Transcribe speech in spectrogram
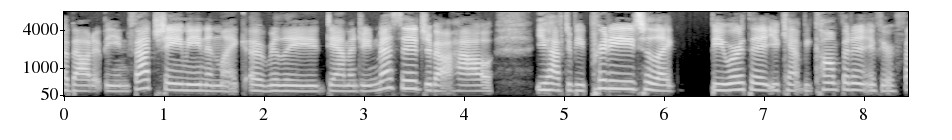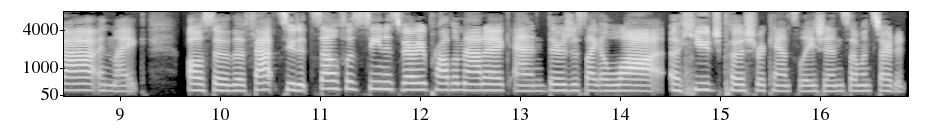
about it being fat shaming and like a really damaging message about how you have to be pretty to like be worth it. You can't be confident if you're fat. And like also the fat suit itself was seen as very problematic. And there's just like a lot a huge push for cancellation. Someone started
